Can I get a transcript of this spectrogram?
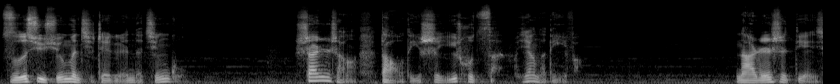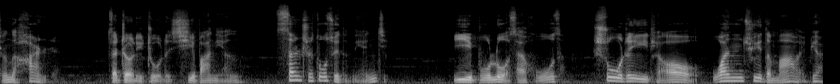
仔细询问起这个人的经过。山上到底是一处怎么样的地方？那人是典型的汉人，在这里住了七八年了，三十多岁的年纪，一部络腮胡子，梳着一条弯曲的马尾辫，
